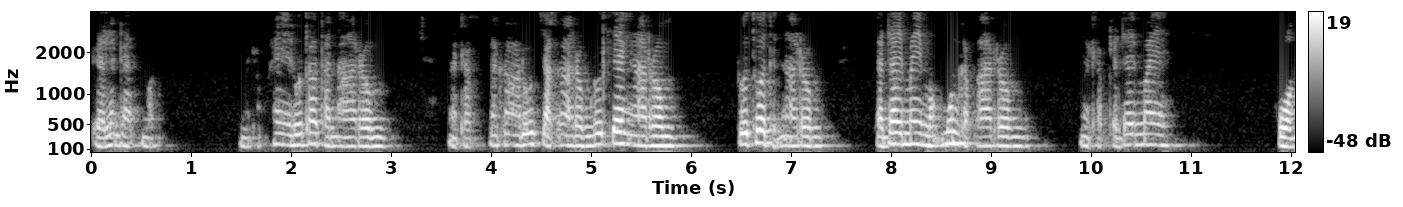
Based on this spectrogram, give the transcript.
เกิดระดับหมดนะครับให้รู้เท่าทันอารมณ์นะครับแล้วก็รู้จักอารมณ์รู้แจ้งอารมณ์ รู้ทั่วถึงอารมณ์ จะได้ไม่หมกมุ่นกับอารมณ์นะครับ จะได้ไม่ห่วง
